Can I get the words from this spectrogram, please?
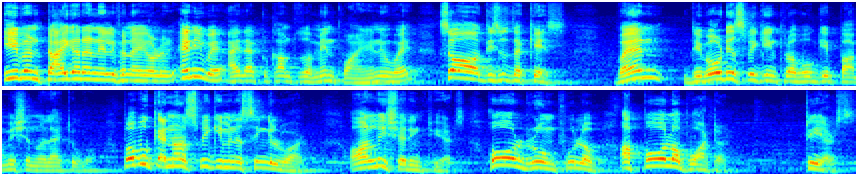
Even tiger and elephant I already... Anyway, I like to come to the main point anyway. So this is the case. When devotee speaking, Prabhu give permission, we like to go. Prabhu cannot speak even a single word. Only shedding tears. Whole room full of a pool of water. Tears.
